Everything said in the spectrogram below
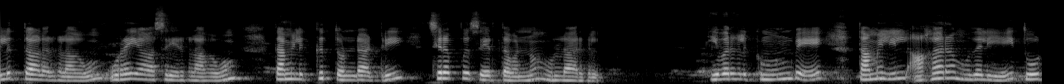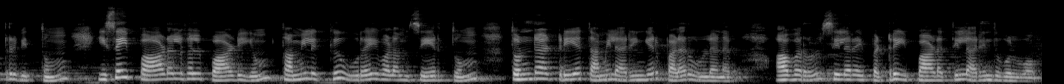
எழுத்தாளர்களாகவும் உரையாசிரியர்களாகவும் தமிழுக்கு தொண்டாற்றி சிறப்பு சேர்த்த வண்ணம் உள்ளார்கள். இவர்களுக்கு முன்பே தமிழில் அகர முதலியை தோற்றுவித்தும் இசை பாடல்கள் பாடியும் தமிழுக்கு உரைவளம் சேர்த்தும் தொண்டாற்றிய தமிழ் அறிஞர் பலர் உள்ளனர். அவருள் சிலரைப் பற்றி இப்பாடத்தில் அறிந்து கொள்வோம்.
